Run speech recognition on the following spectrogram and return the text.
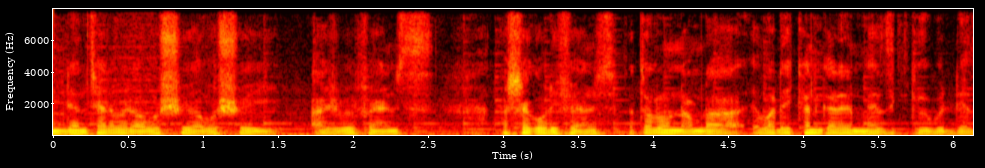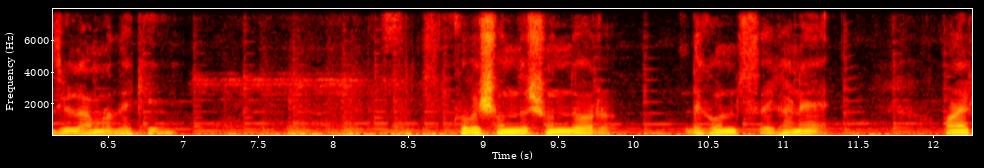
ইন্ডিয়ান সার্ভারে অবশ্যই অবশ্যই আসবে ফ্রেন্ডস আশা করি ফ্রেন্ডস চলুন আমরা এবার এখানকার ম্যাজিক কিউবের ড্রেসগুলো আমরা দেখি। খুবই সুন্দর সুন্দর, দেখুন এখানে অনেক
